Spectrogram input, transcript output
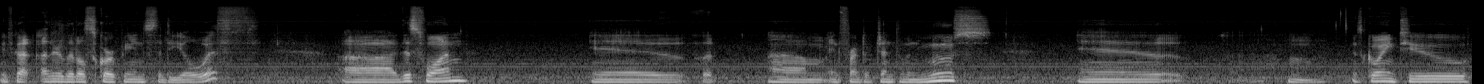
we've got other little scorpions to deal with. Uh this one is um in front of Gentleman Moose is hmm, going to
